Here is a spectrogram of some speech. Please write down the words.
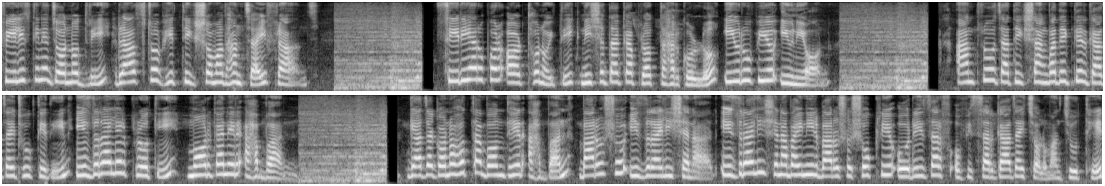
ফিলিস্তিনের জন্মদ্রি রাষ্ট্রভিত্তিক সমাধান চাই ফ্রান্স। সিরিয়ার উপর অর্থনৈতিক নিষেধাজ্ঞা প্রত্যাহার করল ইউরোপীয় ইউনিয়ন। আন্তর্জাতিক সাংবাদিকদের গাজায় ঢুকতে দিন ইসরায়েলের প্রতি মর্গানের আহ্বান। গাজা গণহত্যা বন্ধের আহ্বান বারোশো ইসরায়েলি সেনার। ইসরায়েলি সেনাবাহিনীর বারোশো সক্রিয় ও রিজার্ভ অফিসার গাজায় চলমান যুদ্ধের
